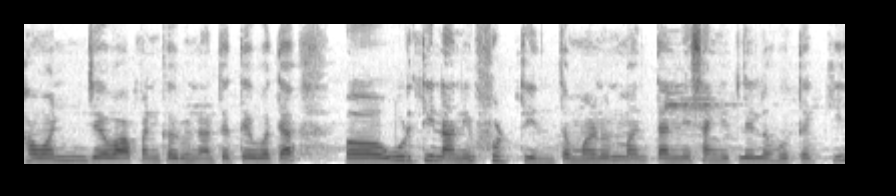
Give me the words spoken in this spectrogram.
हवन जेव्हा आपण करू ना तर तेव्हा त्या उडतीन आणि फुटतील तर म्हणून मग त्यांनी सांगितलेलं होतं की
